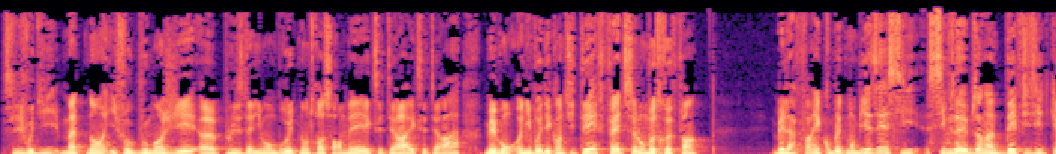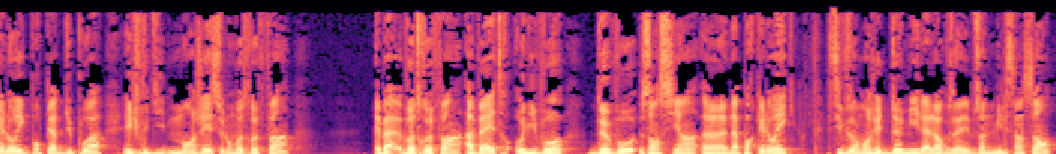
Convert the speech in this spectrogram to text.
Si je vous dis maintenant il faut que vous mangiez euh, plus d'aliments bruts non transformés, etc., etc. Mais bon, au niveau des quantités, faites selon votre faim. Mais la faim est complètement biaisée. Si, si vous avez besoin d'un déficit calorique pour perdre du poids et que je vous dis mangez selon votre faim, eh ben, votre faim elle va être au niveau de vos anciens euh, apports caloriques. Si vous en mangez 2000 alors que vous avez besoin de 1500,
